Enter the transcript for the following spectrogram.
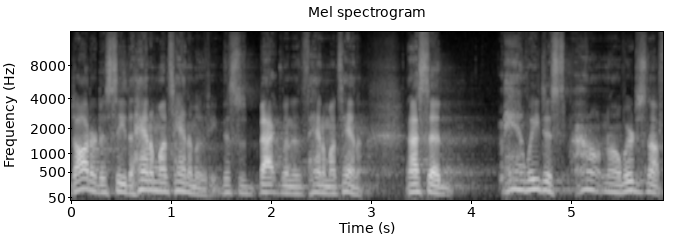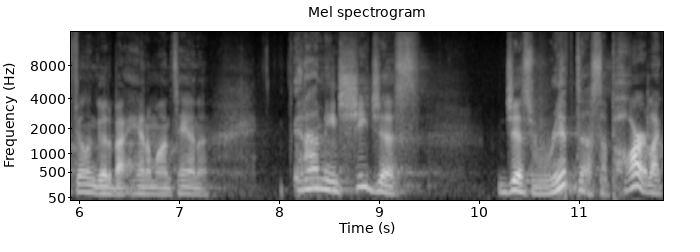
daughter to see the Hannah Montana movie. This was back when it was Hannah Montana. And I said, man, we just, I don't know, we're just not feeling good about Hannah Montana. And I mean, she just, just ripped us apart. Like,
